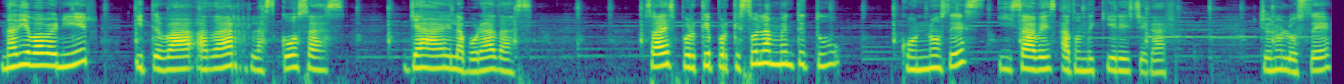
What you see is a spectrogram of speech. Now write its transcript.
Nadie va a venir y te va a dar las cosas ya elaboradas. ¿Sabes por qué? Porque solamente tú conoces y sabes a dónde quieres llegar. Yo no lo sé.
